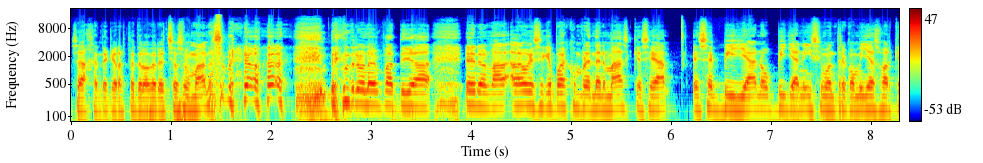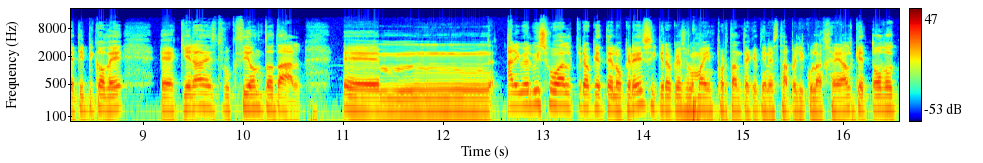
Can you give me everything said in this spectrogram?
o sea, gente que respete los derechos humanos, pero dentro de una empatía normal, algo que sí que puedes comprender más, que sea ese villano, villanísimo, entre comillas, o arquetípico de eh, quiera destrucción total. Em, a nivel visual creo que te lo crees y creo que es lo más importante que tiene esta película en general, que todo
